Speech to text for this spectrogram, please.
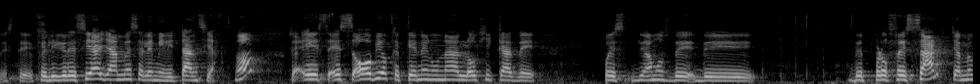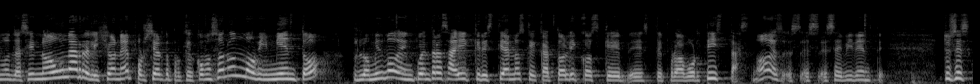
este, feligresía, llámesele militancia, ¿no? O sea, es, es obvio que tienen una lógica de, pues, digamos, de, de profesar, llamémosle así, no una religión, ¿eh? por cierto, porque como son un movimiento, pues lo mismo encuentras ahí cristianos que católicos que este, proabortistas, ¿no? Es- es evidente. Entonces,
